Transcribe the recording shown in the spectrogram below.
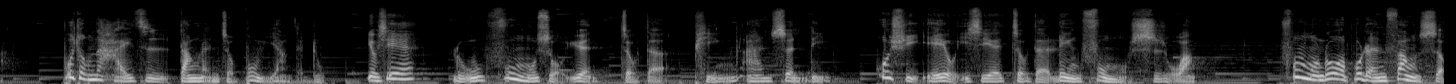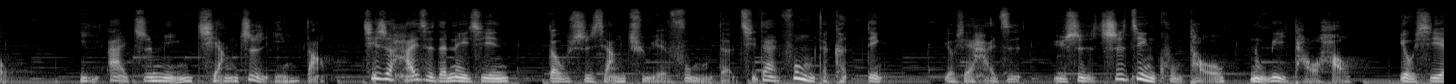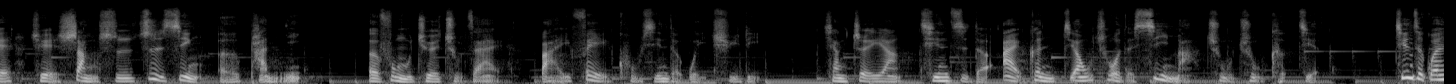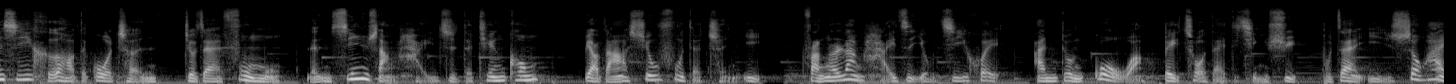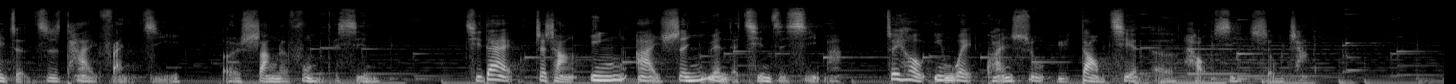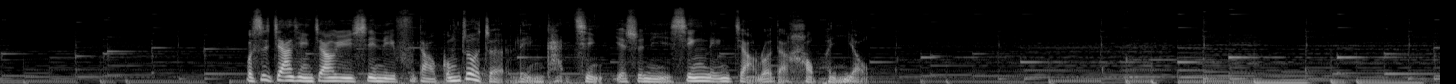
不同的孩子当然走不一样的路，有些如父母所愿，走得平安顺利；或许也有一些走得令父母失望。父母若不能放手，以爱之名强制引导，其实孩子的内心都是想取悦父母的，期待父母的肯定。有些孩子于是吃尽苦头，努力讨好；有些却丧失自信而叛逆，而父母却处在白费苦心的委屈里。像这样亲子的爱恨交错的戏码，处处可见。亲子关系和好的过程，就在父母能欣赏孩子的天空，表达修复的诚意，反而让孩子有机会安顿过往被错待的情绪，不再以受害者姿态反击，而伤了父母的心。期待这场因爱生怨的亲子戏码，最后因为宽恕与道歉而好戏收场。我是家庭教育心理辅导工作者林凯庆，也是你心灵角落的好朋友。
